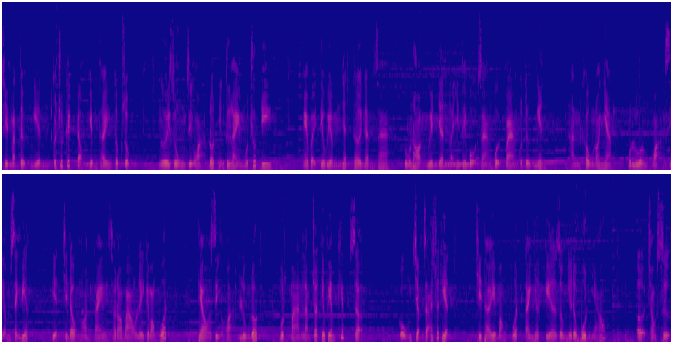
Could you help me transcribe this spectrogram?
trên mặt tự nhiên có chút kích động hiếm thấy thúc giục Người dùng dị hỏa đốt những thứ này một chút đi Nghe vậy tiêu viêm nhất thời ngẩn ra, muốn hỏi nguyên nhân lại nhìn thấy bộ dáng vội vàng của tự nhiên. Hắn không nói nhảm, một luồng họa diễm xanh biếc hiện trên đầu ngón tay, sau đó bào lấy cái móng vuốt. Theo dị hỏa lùng đốt, một màn làm cho tiêu viêm khiếp sợ, cũng chậm rãi xuất hiện. Chỉ thấy móng vuốt tái nhợt kia giống như đống bùn nhão. Ở trong sự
